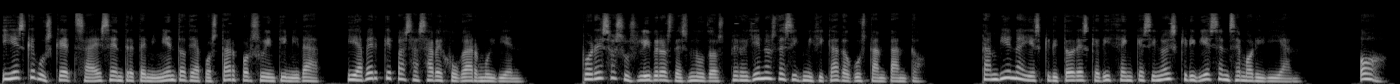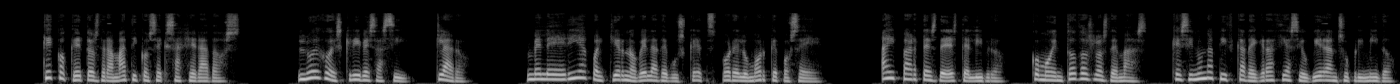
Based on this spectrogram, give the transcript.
Y es que Busquets a ese entretenimiento de apostar por su intimidad, y a ver qué pasa sabe jugar muy bien. Por eso sus libros desnudos pero llenos de significado gustan tanto. También hay escritores que dicen que si no escribiesen se morirían. ¡Oh! ¡Qué coquetos dramáticos exagerados! Luego escribes así, claro. Me leería cualquier novela de Busquets por el humor que posee. Hay partes de este libro, como en todos los demás, que sin una pizca de gracia se hubieran suprimido,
